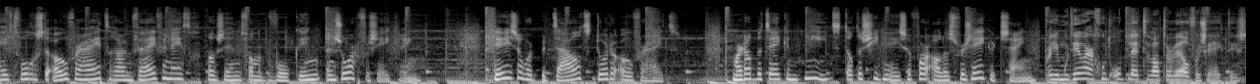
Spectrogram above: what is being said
Heeft volgens de overheid ruim 95% van de bevolking een zorgverzekering. Deze wordt betaald door de overheid. Maar dat betekent niet dat de Chinezen voor alles verzekerd zijn. Je moet heel erg goed opletten wat er wel verzekerd is.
